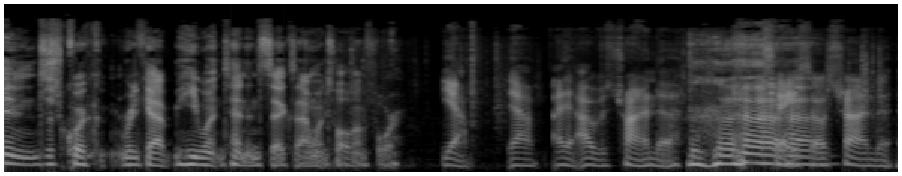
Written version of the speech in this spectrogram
and just quick recap. He went ten and six. I went twelve and four. Yeah, yeah. I, I was trying to chase. I was trying to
